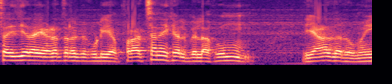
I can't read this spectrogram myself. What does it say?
செய்கிற இடத்துல இருக்கக்கூடிய பிரச்சனைகள் விலகும் எனதருமை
